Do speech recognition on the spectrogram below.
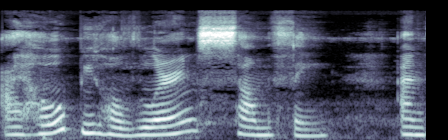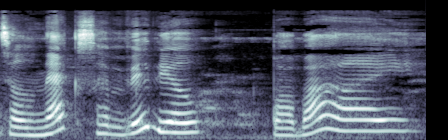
I hope you have learned something. Until next video, bye-bye.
